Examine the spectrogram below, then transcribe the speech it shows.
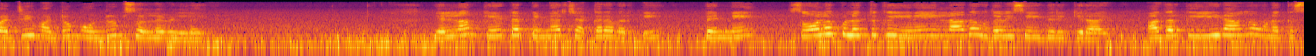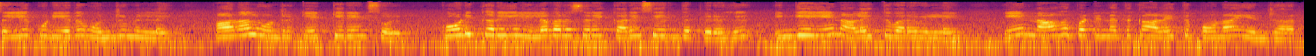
பற்றி மட்டும் ஒன்றும் சொல்லவில்லை. எல்லாம் கேட்ட பின்னர் சக்கரவர்த்தி பெண்ணே சோழகுலத்துக்கு இணையில்லாத உதவி செய்திருக்கிறாய். அதற்கு ஈடாக உனக்கு செய்யக்கூடியது ஒன்றுமில்லை. ஆனால் ஒன்று கேட்கிறேன் சொல். கோடிக்கரையில் இளவரசரை கரை சேர்ந்த பிறகு இங்கே ஏன் அழைத்து வரவில்லை? ஏன் நாகப்பட்டினத்துக்கு அழைத்து போனாய் என்றார்.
